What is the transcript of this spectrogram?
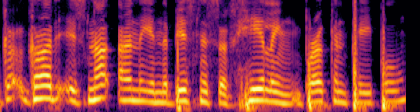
God, God is not only in the business of healing broken people.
